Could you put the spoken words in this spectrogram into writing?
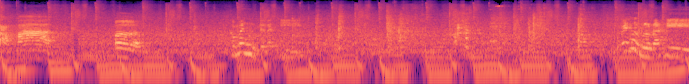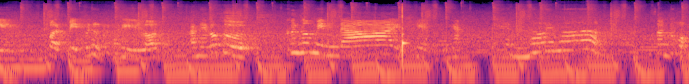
สามารถเปิด ก็ไม่ถึงหนึ่งนาที ไม่ถึงหนึ่งนาที เปิดปิดไม่ถึงหนึ่งนาทีรถอันนี้ก็คือขึ้นเครื่องบินได้เข็นเนี้ยเข็นง่ายมาก สะดวก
